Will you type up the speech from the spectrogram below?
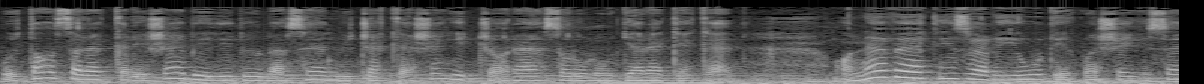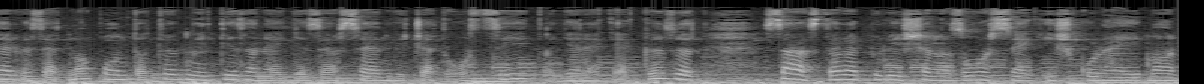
hogy tanszerekkel és ebédidőben szendvicsekkel segítse a rászoruló gyerekeket. A nevelt izraeli jótékonysági szervezet naponta több mint 11 ezer szendvicset oszt szét a gyerekek között, száz településen az ország iskoláiban,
